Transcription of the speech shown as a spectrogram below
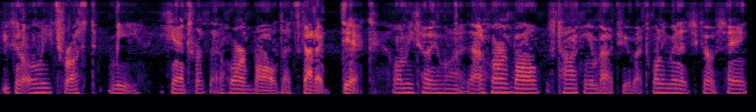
you can only trust me. You can't trust that hornball that's got a dick. Let me tell you why. That hornball was talking about you about 20 minutes ago saying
